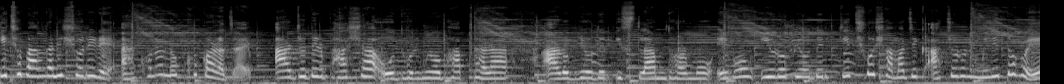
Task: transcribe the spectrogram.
কিছু বাঙালির শরীরে এখনও লক্ষ্য করা যায়। আর্যদের ভাষা ও ধর্মীয় ভাবধারা, আরবীয়দের ইসলাম ধর্ম এবং ইউরোপীয়দের কিছু সামাজিক আচরণ মিলিত হয়ে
